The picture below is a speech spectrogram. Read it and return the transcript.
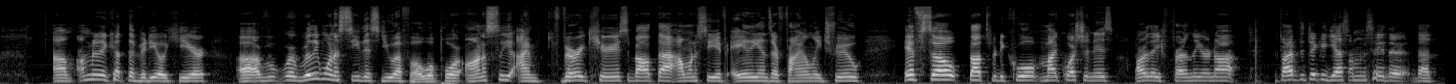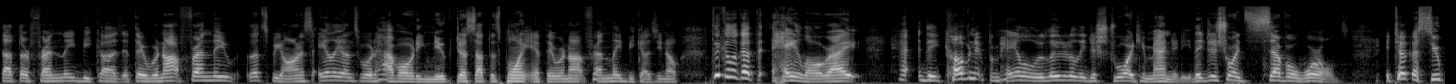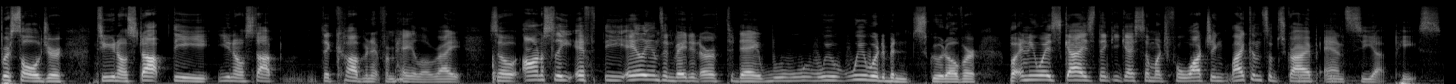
Um, I'm going to cut the video here. Uh, we really want to see this UFO report. Honestly, I'm very curious about that. I want to see if aliens are finally true. If so, that's pretty cool. My question is, are they friendly or not? If I have to take a guess, I'm gonna say that that they're friendly because if they were not friendly, let's be honest, aliens would have already nuked us at this point if they were not friendly. Because you know, take a look at the Halo, right? The Covenant from Halo literally destroyed humanity. They destroyed several worlds. It took a super soldier to you know stop the you know stop the Covenant from Halo, right? So honestly, if the aliens invaded Earth today, we, we would have been screwed over. But anyways, guys, thank you guys so much for watching. Like and subscribe, and see ya. Peace.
